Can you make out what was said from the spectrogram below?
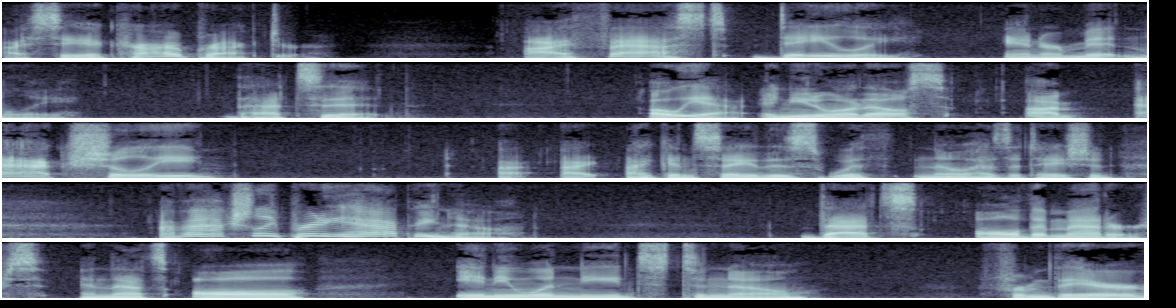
I see a chiropractor. I fast daily, intermittently. That's it. Oh, yeah. And you know what else? I'm actually, I, I, I can say this with no hesitation. I'm actually pretty happy now. That's all that matters. And that's all anyone needs to know. From there,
